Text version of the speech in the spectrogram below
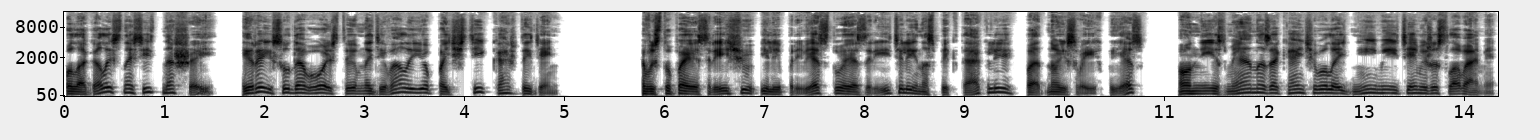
полагалось носить на шее, и Рэй с удовольствием надевал ее почти каждый день. Выступая с речью или приветствуя зрителей на спектакле по одной из своих пьес, он неизменно заканчивал одними и теми же словами.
